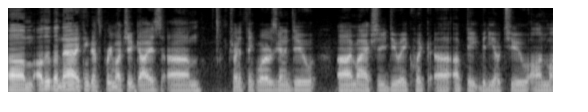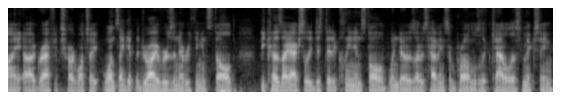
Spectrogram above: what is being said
um, other than that, I think that's pretty much it, guys. Um, trying to think what I was going to do. Uh, I might actually do a quick uh, update video too on my uh, graphics card once I once I get the drivers and everything installed. Because I actually just did a clean install of Windows, I was having some problems with Catalyst mixing.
